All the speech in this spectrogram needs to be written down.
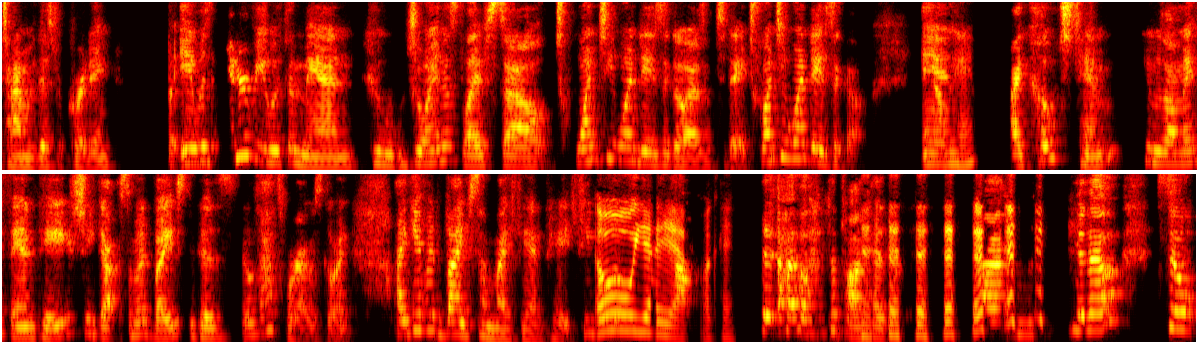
time of this recording. But it was an interview with a man who joined this lifestyle 21 days ago, as of today, 21 days ago. And Okay. I coached him. He was on my fan page. He got some advice because oh, that's where I was going. I give advice on my fan page. People Oh, yeah, yeah. Okay. I like the podcast. um, you know, so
